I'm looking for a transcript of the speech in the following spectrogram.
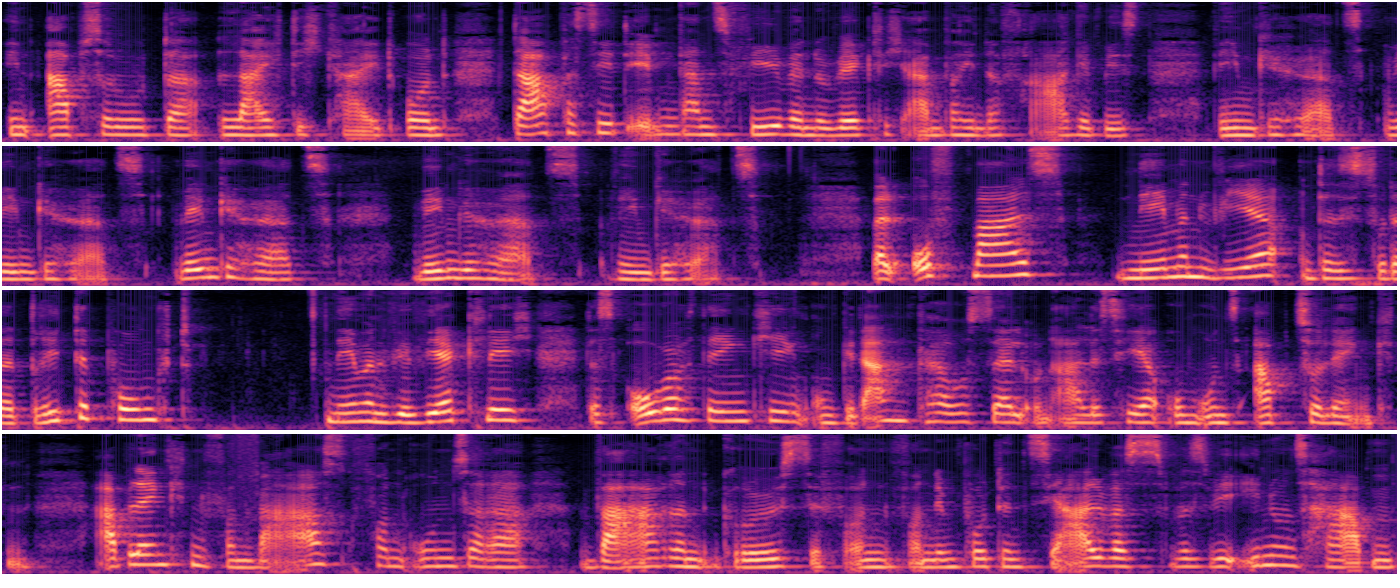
in absoluter Leichtigkeit. Und da passiert eben ganz viel, wenn du wirklich einfach in der Frage bist, wem gehört's, wem gehört's, wem gehört's, wem gehört's, wem gehört's. Weil oftmals nehmen wir, und das ist so der dritte Punkt, nehmen wir wirklich das Overthinking und Gedankenkarussell und alles her, um uns abzulenken. Ablenken von was? Von unserer wahren Größe, von, von dem Potenzial, was, was wir in uns haben,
